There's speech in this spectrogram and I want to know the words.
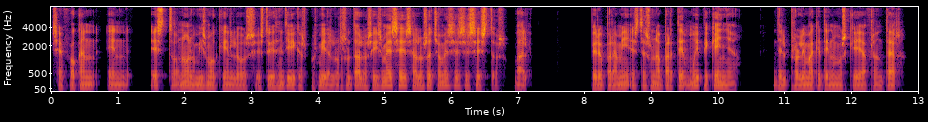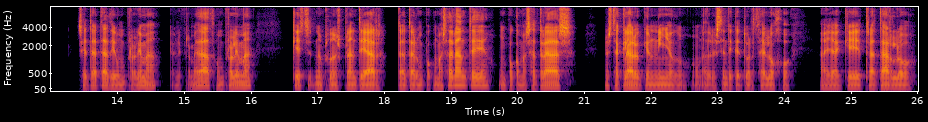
se enfocan en esto, ¿no? Lo mismo que en los estudios científicos. Pues mira, los resultados a los seis meses, a los ocho meses es estos. Vale. Pero para mí esta es una parte muy pequeña del problema que tenemos que afrontar. Se trata de un problema, de una enfermedad, un problema que nos podemos plantear tratar un poco más adelante, un poco más atrás. No está claro que un niño, un adolescente que tuerza el ojo, haya que tratarlo,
